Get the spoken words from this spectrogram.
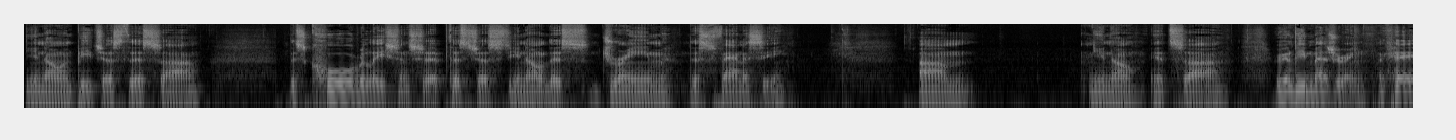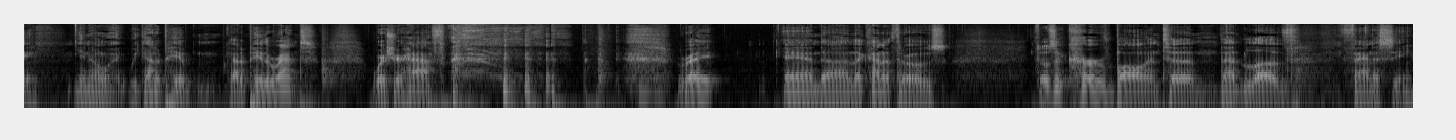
you know, and be just this. Uh, this cool relationship, this just, you know, this dream, this fantasy. Um, you know, it's uh, we're gonna be measuring like, hey, you know, we gotta pay gotta pay the rent. Where's your half? right? And uh, that kind of throws throws a curveball into that love fantasy,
